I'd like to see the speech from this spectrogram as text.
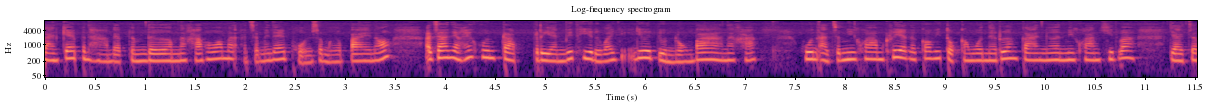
การแก้ปัญหาแบบเดิมๆนะคะ เพราะว่ามันอาจจะไม่ได้ผลเสมอไปเนาะอาจารย์อยากให้คุณปรับเปลี่ยนวิธีหรือว่ายืดหยุ่นลงบ้างนะคะ คุณอาจจะมีความเครียดแล้วก็วิตกกังวลในเรื่องการเงิน มีความคิดว่าอยากจะ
